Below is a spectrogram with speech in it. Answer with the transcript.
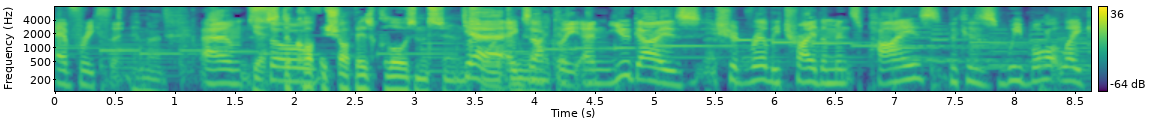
everything. Amen. Um, Yes, so, the coffee shop is closing soon. yeah, wanna exactly. And you guys should really try the mince pies because we bought like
